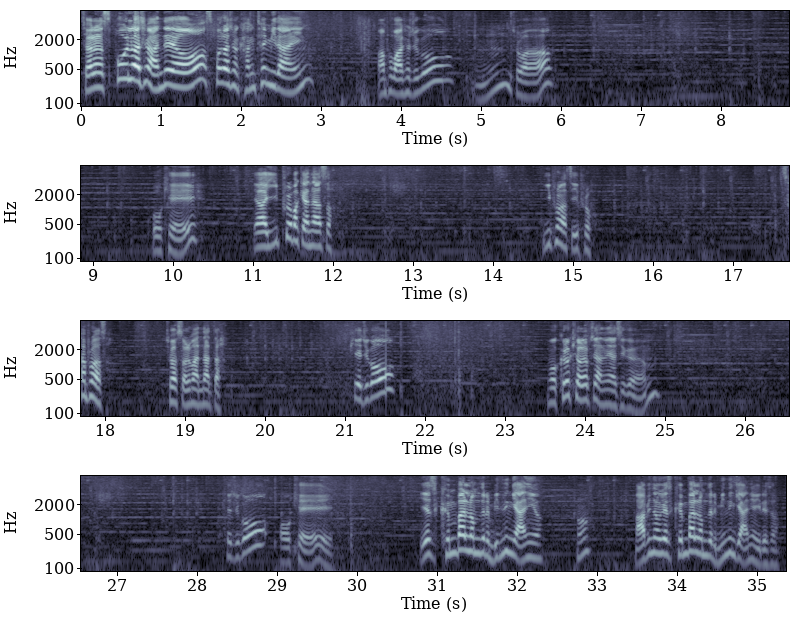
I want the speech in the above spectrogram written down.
자 그럼 스포일러 하시면 안 돼요. 스포일러 하시면 강퇴입니다잉. 완포 마셔주고. 음 좋아. 오케이. 야 2%밖에 안 나왔어 2% 나왔어 2% 3% 나왔어. 좋았어 얼마 안 나왔다. 피해주고. 뭐 그렇게 어렵지 않네요 지금. 피해주고 오케이. 이래서 금발놈들은 믿는 게 아니요. 어? 마비노기에서 금발놈들을 믿는 게 아니야 이래서.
